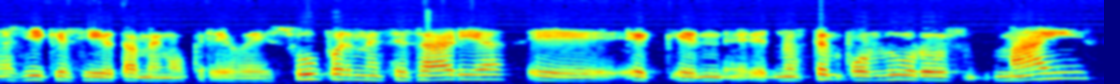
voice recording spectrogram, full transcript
Así que sí, eu tamén o creo, é super necesaria, eh, en, en, nos tempos duros máis,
